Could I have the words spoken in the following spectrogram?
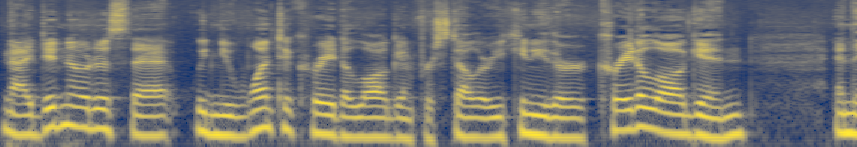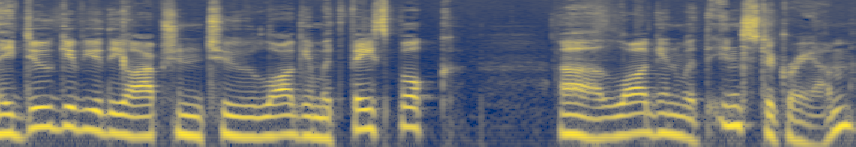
Now, I did notice that when you want to create a login for Stellar, you can either create a login, and they do give you the option to log in with Facebook, uh, log in with Instagram,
